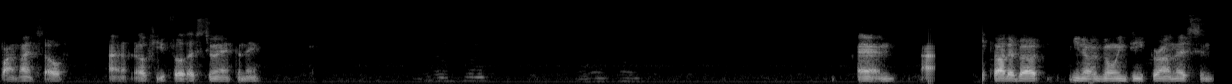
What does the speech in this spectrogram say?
by myself. I don't know if you feel this too, Anthony. And I thought about, you know, going deeper on this and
